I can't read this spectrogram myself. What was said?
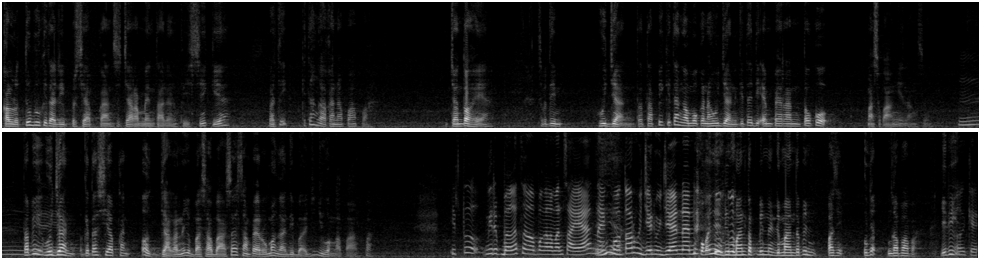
Kalau tubuh kita dipersiapkan secara mental dan fisik ya, berarti kita nggak akan apa-apa. Contoh ya, seperti hujan, tetapi kita nggak mau kena hujan, kita di emperan toko masuk angin langsung. Hmm, Tapi iya, hujan kita siapkan, oh jalan aja basah-basah sampai rumah ganti baju juga nggak apa-apa. Itu mirip banget sama pengalaman saya naik Iya. motor hujan-hujanan. Pokoknya dimantepin, dimantepin pasti hujan nggak apa-apa. Jadi Oke.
